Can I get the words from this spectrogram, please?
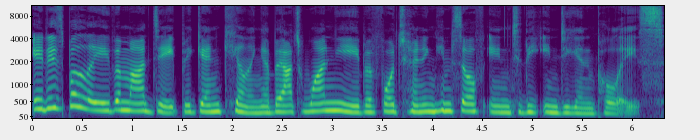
It is believed Amardeep began killing about one year before turning himself in to the Indian police.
